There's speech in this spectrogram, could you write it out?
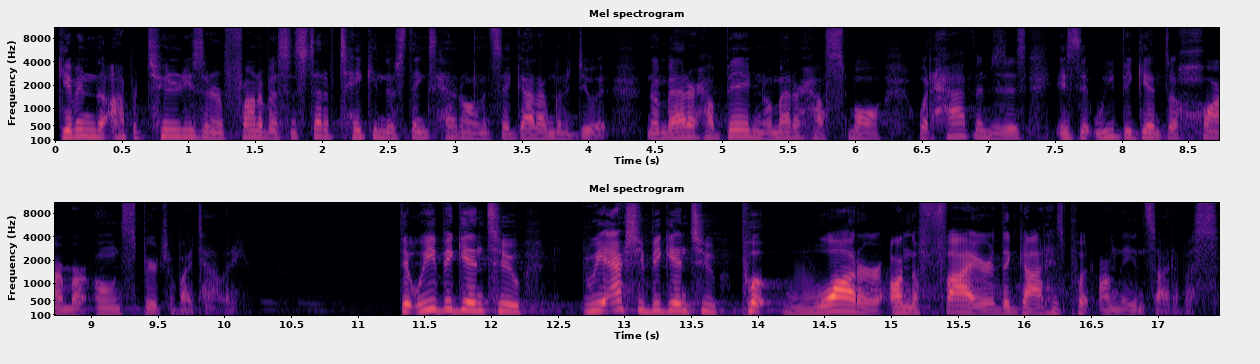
giving the opportunities that are in front of us, instead of taking those things head on and say, God, I'm going to do it, no matter how big, no matter how small, what happens is, is that we begin to harm our own spiritual vitality. That we begin to, we actually begin to put water on the fire that God has put on the inside of us.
